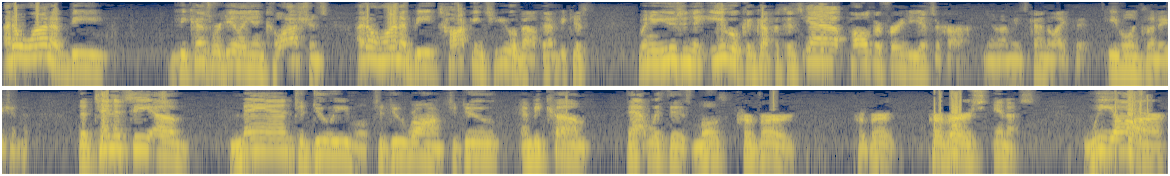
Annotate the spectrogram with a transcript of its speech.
I don't want to be, because we're dealing in Colossians, I don't want to be talking to you about that because when you're using the evil concupiscence, yeah, Paul's referring to Yetzer Hara. You know, I mean, it's kind of like the evil inclination. The tendency of man to do evil, to do wrong, to do and become that which is most pervert, pervert, perverse in us. We are,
